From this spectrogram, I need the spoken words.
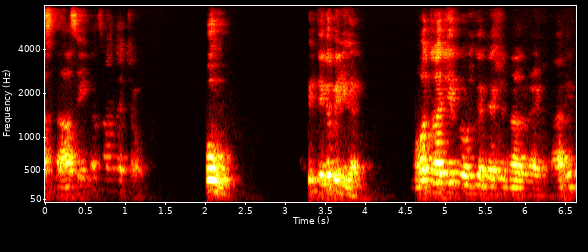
නීති 2016 ක සාකච්ඡාව. ඔව්. අපිත් ඒක පිළිගන්නවා. මමත් රාජ්‍ය ප්‍රවෘත්ති අධ්‍යක්ෂකවරයෙක් කාලේ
